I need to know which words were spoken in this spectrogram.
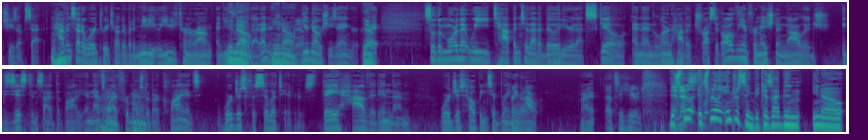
she's upset mm-hmm. haven't said a word to each other but immediately you turn around and you, You feel know. that energy You know. you know she's angry Yep. right so the more that we tap into that ability or that skill and then learn how to trust it, all the information and knowledge exists inside the body. And that's why for most right. of our clients, we're just facilitators. They have it in them. We're just helping to bring, Bring it it out. Right. That's a huge. It's really it's really interesting because I've been you know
